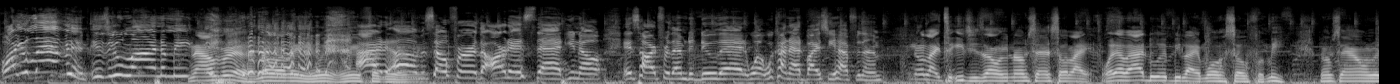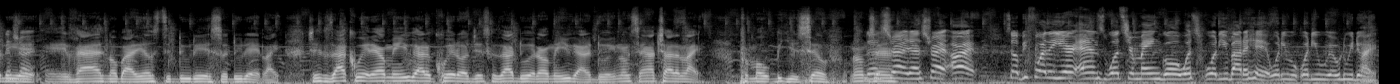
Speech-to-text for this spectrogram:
Why you laughing? Is you lying to me? nah, for real. No, I mean, we, we ain't fucking um, with so for the artists that you know, it's hard for them to do that. What what kind of advice do you have for them? You know, like to each his own. You know what I'm saying? So like, whatever I do, it be like more so for me. You know what I'm saying? I don't really uh, advise nobody else to do this or do that. Like, just cause I quit, I mean, you gotta quit, or just cause I do it, I mean, you gotta do it. You know what I'm saying? I try to like promote be yourself. You know what I'm That's saying? That's right. That's right. All right. So before the year ends, what's your main goal? What's what are you about to hit? What do you what do you what are we doing? Like,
